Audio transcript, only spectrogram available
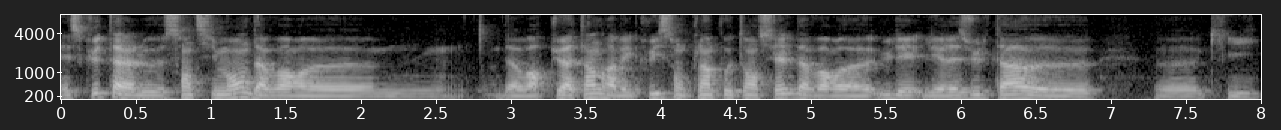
est-ce que tu as le sentiment d'avoir euh, d'avoir pu atteindre avec lui son plein potentiel, d'avoir eu les, résultats, qui,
